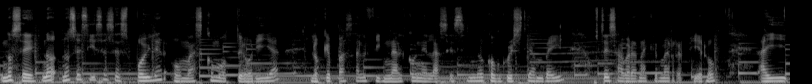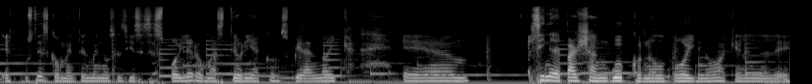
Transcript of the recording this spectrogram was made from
no sé, no, no sé si ese es spoiler o más como teoría, lo que pasa al final con el asesino, con Christian Bale. Ustedes sabrán a qué me refiero. Ahí, eh, ustedes comentenme, no sé si ese es spoiler o más teoría conspiranoica. Eh, el cine de Park Chan-wook con Old Boy, ¿no? Aquel eh,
